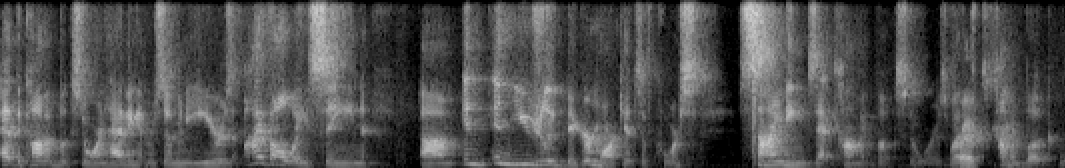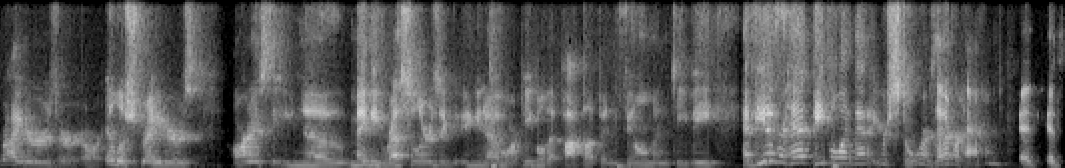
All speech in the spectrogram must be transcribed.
at the comic book store and having it for so many years, I've always seen, um, in in usually bigger markets, of course, signings at comic book stores, whether Right. it's comic book writers or, or illustrators, artists that you know, maybe wrestlers, you know, or people that pop up in film and TV. Have you ever had people like that at your store? Has that ever happened? it, it's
